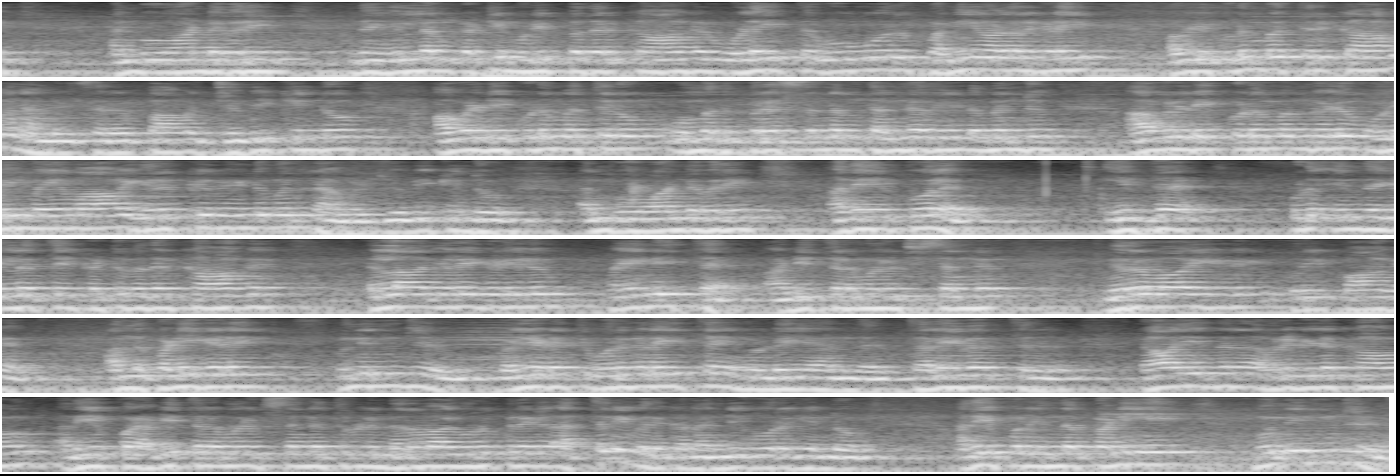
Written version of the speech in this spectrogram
அன்பு ஆண்டவரே இந்த இல்லம் கட்டி முடிப்பதற்காக உழைத்த ஒவ்வொரு பணியாளர்களை அவருடைய குடும்பத்திற்காக நாங்கள் சிறப்பாக ஜெபிக்கின்றோம். அவருடைய குடும்பத்திலும் உமது பிரசன்னம் தங்க வேண்டும் என்றும் அவருடைய குடும்பங்களும் ஒளிமயமாக இருக்க வேண்டும் என்று நாங்கள் ஜெபிக்கின்றோம். அன்பு ஆண்டவரே அதே போல இந்த இந்த இல்லத்தை கட்டுவதற்காக எல்லா நிலைகளிலும் பயணித்த அடித்தள முயற்சி சங்க நிர்வாகிகள் குறிப்பாக அந்த பணிகளை முன்னின்று வழிநடத்தி ஒருங்கிணைத்த எங்களுடைய அந்த தலைவர் திரு ராஜேந்திரன் அவர்களுக்காகவும் அதே போல் அடித்தள முயற்சி சங்கத்தில் நிர்வாக உறுப்பினர்கள் அத்தனை பேருக்கு நன்றி கூறுகின்றோம். அதே போல் இந்த பணியை முன்னின்று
